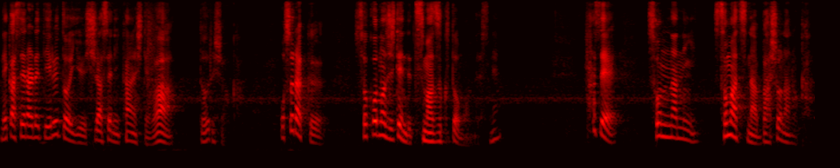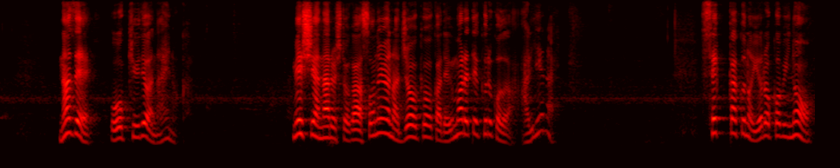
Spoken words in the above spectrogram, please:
寝かせられているという知らせに関してはどうでしょうか。おそらくそこの時点でつまずくと思うんですね。なぜそんなに粗末な場所なのか。なぜ王宮ではないのか。メシアなる人がそのような状況下で生まれてくることがありえない。せっかくの喜びの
